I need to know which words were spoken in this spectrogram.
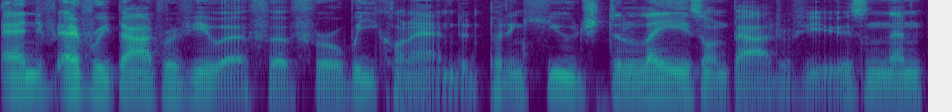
any, every bad reviewer for, for a week on end and putting huge delays on bad reviews and then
